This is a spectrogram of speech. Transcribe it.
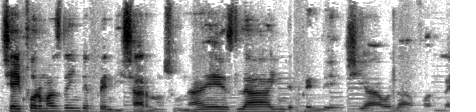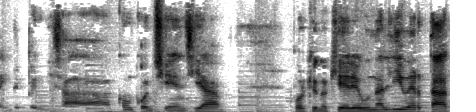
si hay formas de independizarnos. Una es la independencia o la, la independizada con conciencia, porque uno quiere una libertad,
